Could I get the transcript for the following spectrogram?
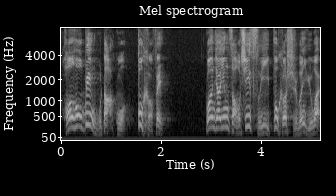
皇后并无大过，不可废。官家应早悉此意，不可使闻于外。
